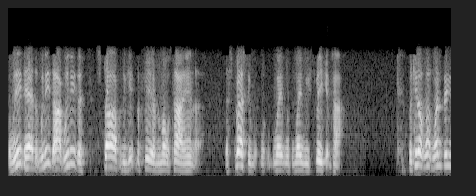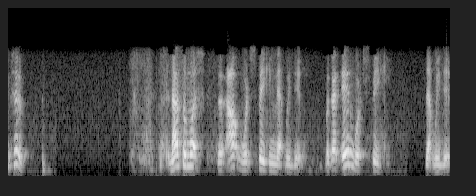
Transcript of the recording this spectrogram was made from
And we need to have, we need to, we need to strive to get the fear of the Most High in us, especially with, with, with the way we speak at times. But you know what? One thing too, not so much the outward speaking that we do, but that inward speaking that we do.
